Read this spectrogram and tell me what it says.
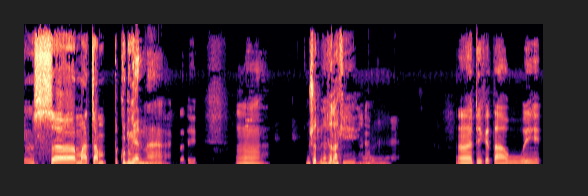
Semacam pegunungan. nah tadi eh usut penyusut lagi. Hmm. Eh, diketahui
